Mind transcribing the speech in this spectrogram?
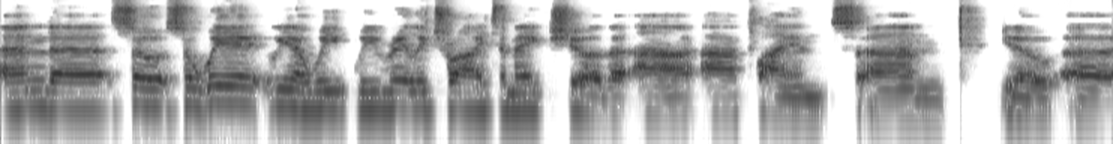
And uh, so, so we, you know, we we really try to make sure that our our clients, um, you know, uh,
